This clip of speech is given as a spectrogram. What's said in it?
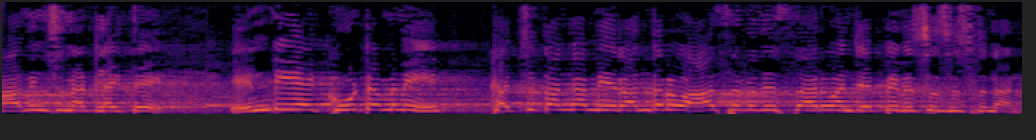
భావించినట్లయితే ఎన్డీఏ కూటమిని ఖచ్చితంగా మీరందరూ ఆశీర్వదిస్తారు అని చెప్పి విశ్వసిస్తున్నాను.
